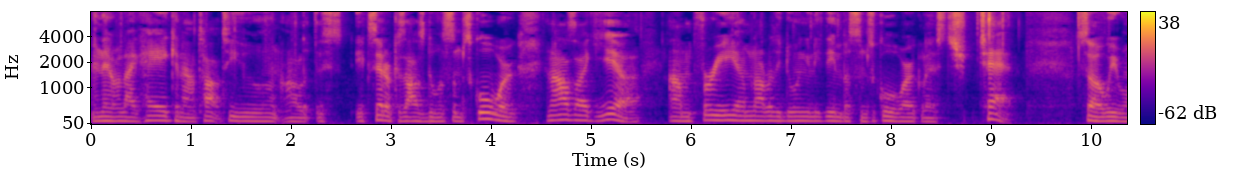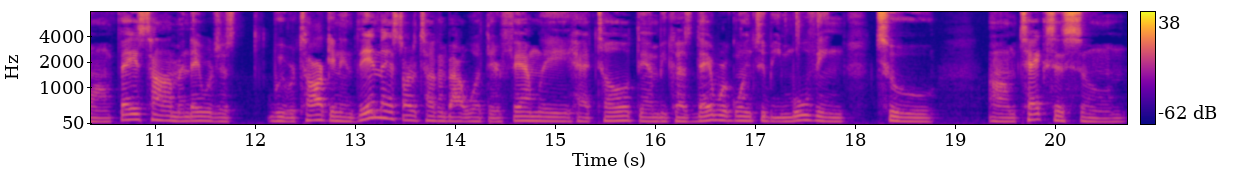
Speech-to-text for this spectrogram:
and they were like, "Hey, can I talk to you?" and all this, etc. Because I was doing some schoolwork, and I was like, "Yeah, I'm free. I'm not really doing anything but some schoolwork. Let's ch- chat." So we were on Facetime, and they were just we were talking, and then they started talking about what their family had told them because they were going to be moving to um, Texas soon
